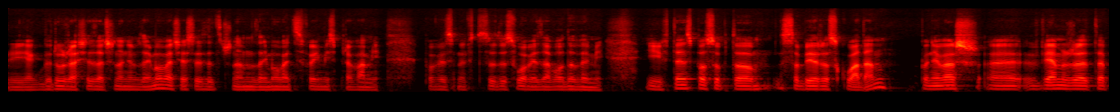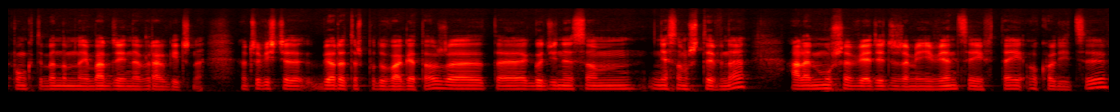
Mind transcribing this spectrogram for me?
i jakby róża się zaczyna nią zajmować, ja się zaczynam zajmować swoimi sprawami, powiedzmy w cudzysłowie zawodowymi. I w ten sposób to sobie rozkładam, ponieważ y, wiem, że te punkty będą najbardziej newralgiczne. Oczywiście biorę też pod uwagę to, że te godziny są, nie są sztywne, ale muszę wiedzieć, że mniej więcej w tej okolicy,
